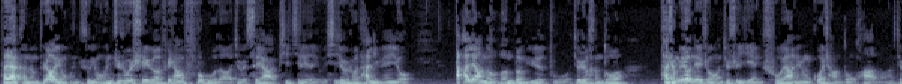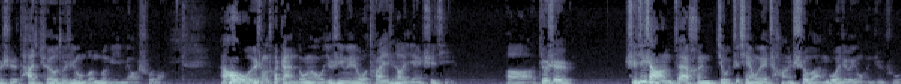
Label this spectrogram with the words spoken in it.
大家可能不知道《永恒之柱》，《永恒之柱》是一个非常复古的，就是 CRPG 类的游戏，就是说它里面有大量的文本阅读，就是很多。它是没有那种就是演出呀那种过场动画的，就是它全部都是用文本给你描述的。然后我为什么特感动呢？我就是因为我突然意识到一件事情，啊、就是实际上在很久之前我也尝试玩过这个《永恒之柱》，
